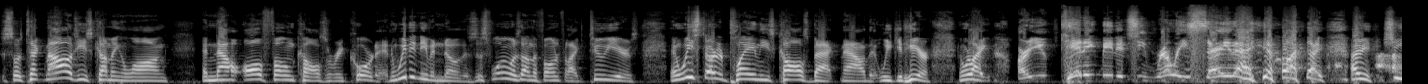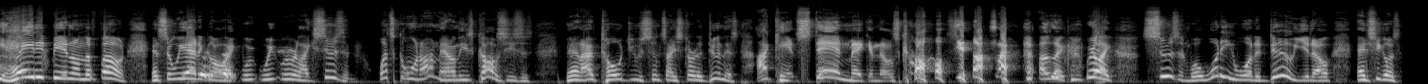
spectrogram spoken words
so technology is coming along and now all phone calls are recorded. And we didn't even know this. This woman was on the phone for like two years. And we started playing these calls back now that we could hear. And we're like are you kidding me? Did she really say that? You know I, I mean she hated being on the phone. And so we had to go like we, we were like susan what's going on, man, on these calls? He says, man, I've told you since I started doing this, I can't stand making those calls. You know, I was like, I was like we are like, Susan, well, what do you want to do? You know, and she goes,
